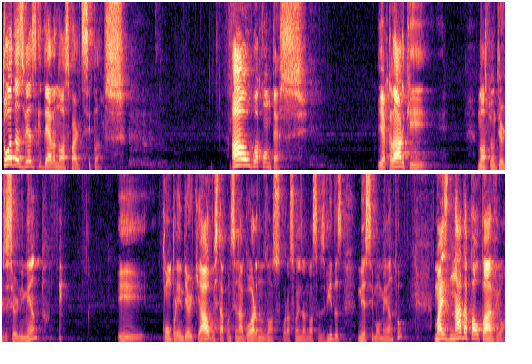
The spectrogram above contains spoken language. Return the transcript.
todas as vezes que dela nós participamos. Algo acontece. E é claro que nós podemos ter discernimento e compreender que algo está acontecendo agora nos nossos corações, nas nossas vidas, nesse momento, mas nada palpável.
